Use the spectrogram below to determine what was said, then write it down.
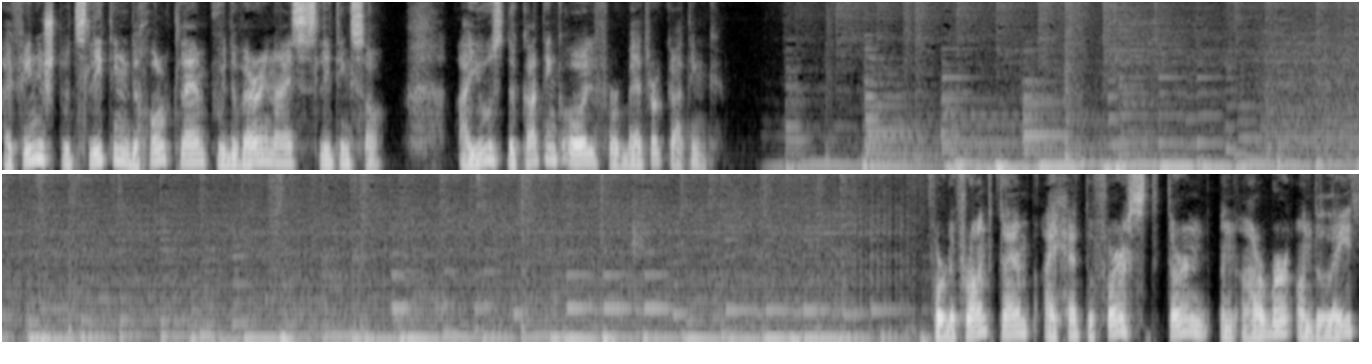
I finished with slitting the whole clamp with a very nice slitting saw. I used the cutting oil for better cutting. For the front clamp I had to first turn an arbor on the lathe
